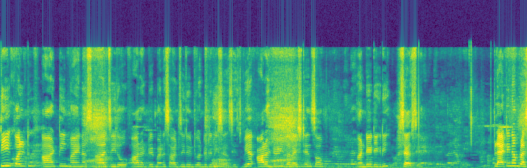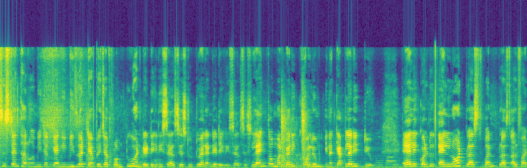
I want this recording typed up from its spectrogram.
T equal to RT minus R0, R100 minus R0 into 100 degrees Celsius, where R100 is the resistance of 100 degree Celsius. Platinum resistant thermometer can be measured temperature from 200 degrees Celsius to 1200 degrees Celsius. Length of mercury column in a capillary tube. L equal to L0 plus 1 plus alpha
